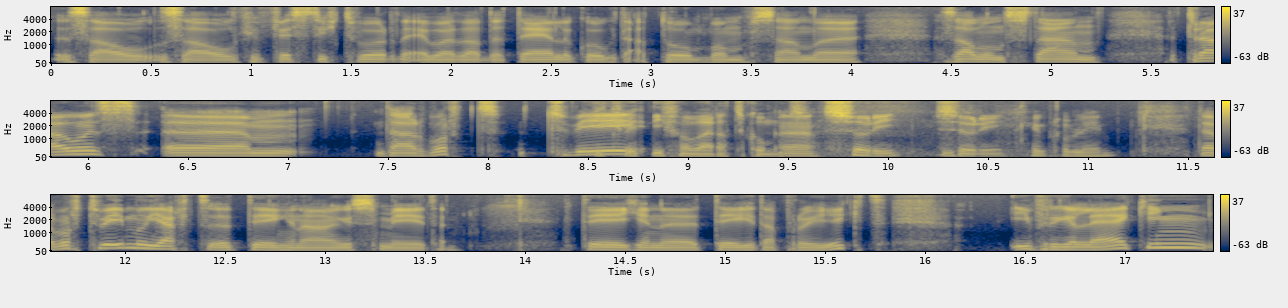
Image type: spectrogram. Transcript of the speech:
zal, zal gevestigd worden en waar dat uiteindelijk ook de atoombom zal, zal ontstaan. Trouwens, um, daar wordt twee... Ik weet niet van waar dat komt. sorry, sorry. Geen probleem. Daar wordt 2 miljard tegenaan gesmeten. Tegen, tegen dat project. In vergelijking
